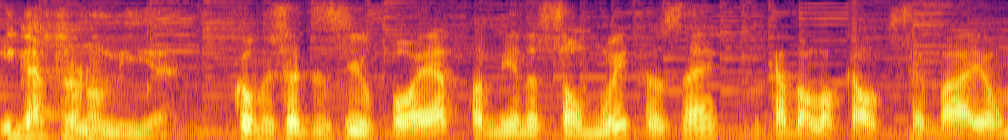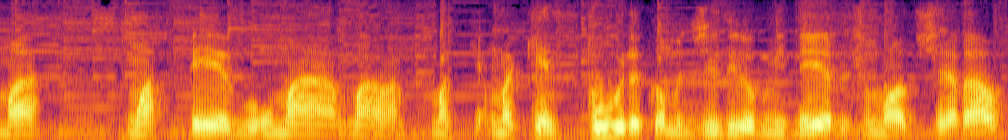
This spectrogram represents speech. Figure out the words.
e gastronomia como já dizia o poeta, Minas são muitas, né? Em cada local que você vai é uma, um apego, uma, uma, uma, uma quentura, como diria o mineiro, de um modo geral.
